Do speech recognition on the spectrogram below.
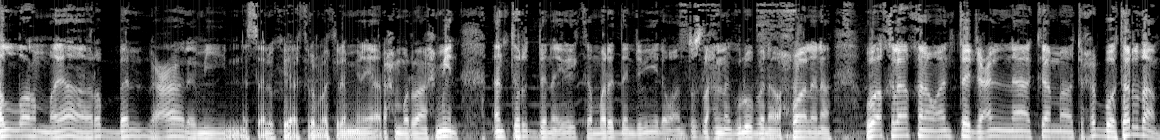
اللهم يا رب العالمين. نسألك يا أكرم الأكرمين يا أرحم الراحمين أن تردنا إليك مردا جميلا وأن تصلح لنا قلوبنا وأحوالنا وأخلاقنا وأن تجعلنا كما تحب وترضى.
